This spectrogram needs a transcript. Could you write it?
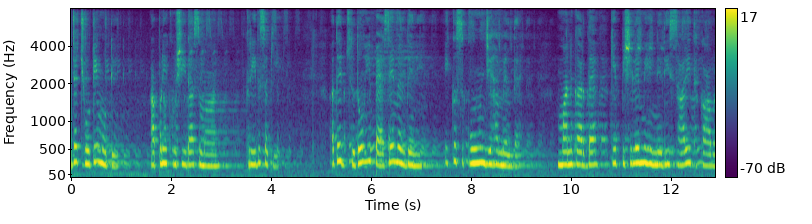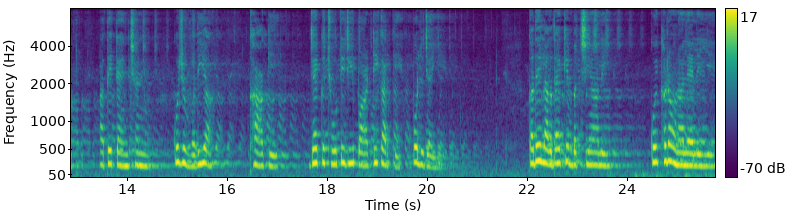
ਜਾਂ ਛੋਟੀ-ਮੋਟੀ ਆਪਣੀ ਖੁਸ਼ੀ ਦਾ ਸਮਾਨ ਖਰੀਦ ਸਕੀਏ। ਅਤੇ ਜਦੋਂ ਹੀ ਪੈਸੇ ਮਿਲਦੇ ਨੇ, ਇੱਕ ਸਕੂਨ ਜਿਹਾ ਮਿਲਦਾ ਹੈ। ਮਨ ਕਰਦਾ ਹੈ ਕਿ ਪਿਛਲੇ ਮਹੀਨੇ ਦੀ ਸਾਰੀ ਥਕਾਵਟ ਅਤੇ ਟੈਨਸ਼ਨ ਨੂੰ ਕੁਝ ਵਧੀਆ ਖਾ ਕੇ ਜਾਂ ਇੱਕ ਛੋਟੀ ਜੀ ਪਾਰਟੀ ਕਰਕੇ ਭੁੱਲ ਜਾਈਏ। ਕਦੇ ਲੱਗਦਾ ਹੈ ਕਿ ਬੱਚਿਆਂ ਲਈ ਕੋਈ ਖਿਡੌਣਾ ਲੈ ਲਈਏ,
